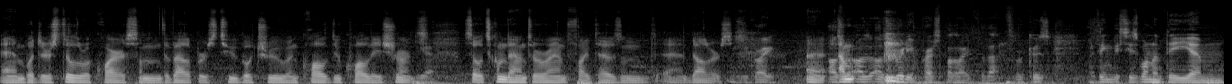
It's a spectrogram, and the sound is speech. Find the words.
Um, but there still requires some developers to go through and qual- do quality assurance. Yeah. So it's come down to around five thousand uh, dollars. Which is great. Uh, I, was, um, I, was, I, was, really impressed by the way for that because I think this is one of the um,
